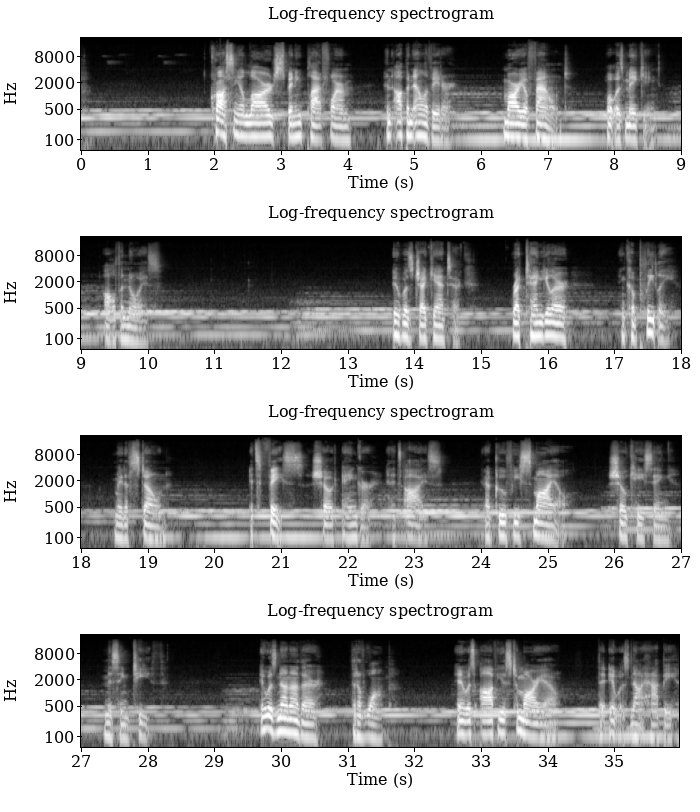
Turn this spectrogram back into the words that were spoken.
Crossing a large spinning platform and up an elevator, Mario found what was making all the noise. It was gigantic, rectangular, and completely made of stone. Its face showed anger in its eyes, and a goofy smile showcasing missing teeth. It was none other than a Whomp, and it was obvious to Mario that it was not happy.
